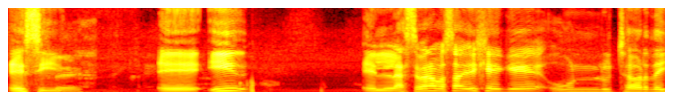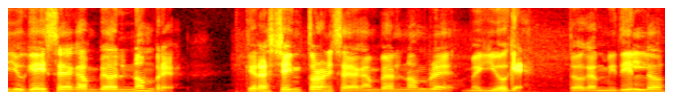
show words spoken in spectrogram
eh, sí. Sí. Eh, y en la semana pasada dije que un luchador de UK se había cambiado el nombre. Que era Shane Thorne y se había cambiado el nombre. Me equivoqué. Tengo que admitirlo.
